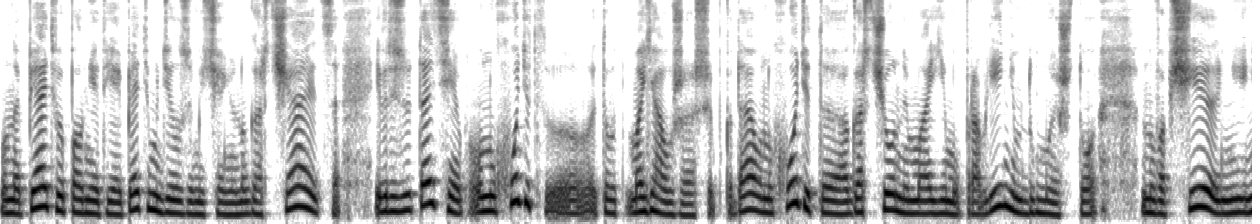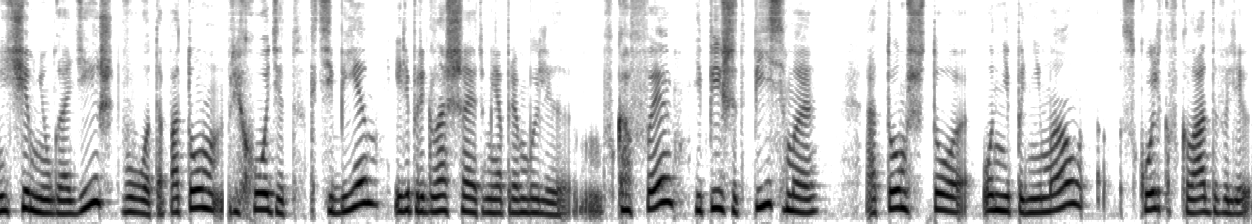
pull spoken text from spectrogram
Он опять выполняет, я опять ему делаю замечание, он огорчается. И в результате он уходит, э, это вот моя уже ошибка, да, он уходит э, огорченный моим управлением, думая, что ну вообще ни, ничем не угодишь. Вот. А потом приходит к тебе или приглашает, у меня прям были в кафе, и пишет письма о том, что он не понимал, сколько вкладывали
